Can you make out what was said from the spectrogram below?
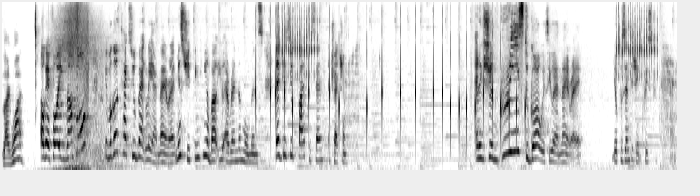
like what? Okay, for example, if a girl texts you back late at night, right, means she's thinking about you at random moments. That gives you 5% attraction. And if she agrees to go out with you at night, right, your percentage increased to 10.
